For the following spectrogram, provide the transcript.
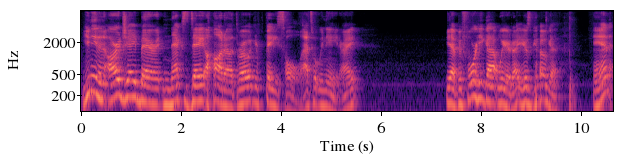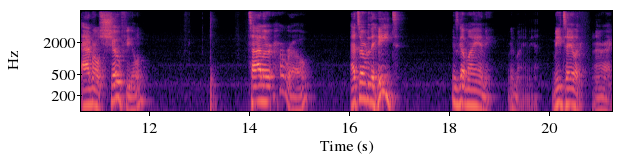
you need an RJ Barrett next day auto. Throw it in your face hole. That's what we need, right? Yeah, before he got weird, right? Here's Goga. And Admiral Schofield. Tyler Herro. That's over to the Heat. He's got Miami? Where's Miami at? Me Taylor. All right.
